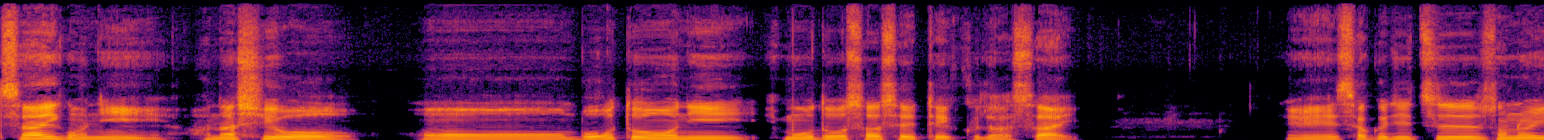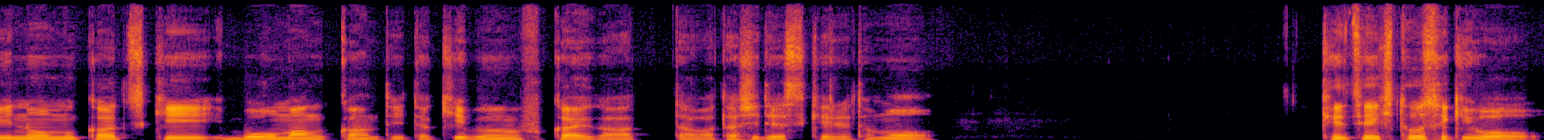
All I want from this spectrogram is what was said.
最後に話を冒頭に戻させてください。えー、昨日、その胃のムカつき、膨慢感といった気分不快があった私ですけれども、血液透析を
